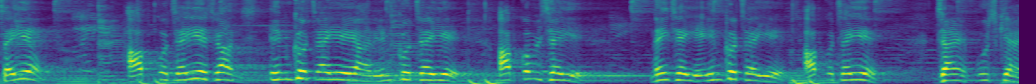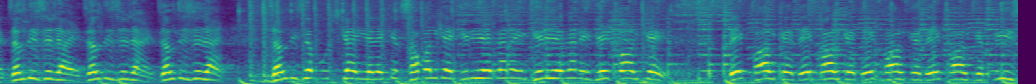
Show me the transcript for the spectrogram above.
सही है? आपको चाहिए चांस इनको चाहिए यार, इनको चाहिए। आपको भी चाहिए? नहीं चाहिए, इनको चाहिए। आपको चाहिए? जाए, पूछ के आए। जल्दी से जाए, जल्दी से जाए, जल्दी से जाए। जल्दी से पूछ के आइए, लेकिन संभल के गिरिएगा नहीं गिरिएगा नहीं, देखभाल के देखभाल के देखभाल के देखभाल के देखभाल के प्लीज़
